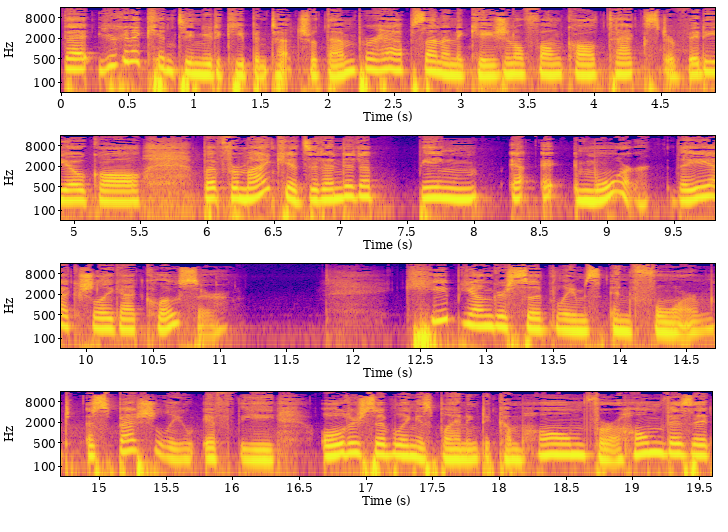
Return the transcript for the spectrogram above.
that you're going to continue to keep in touch with them, perhaps on an occasional phone call, text, or video call. But for my kids, it ended up being eh, eh, more. They actually got closer keep younger siblings informed, especially if the older sibling is planning to come home for a home visit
